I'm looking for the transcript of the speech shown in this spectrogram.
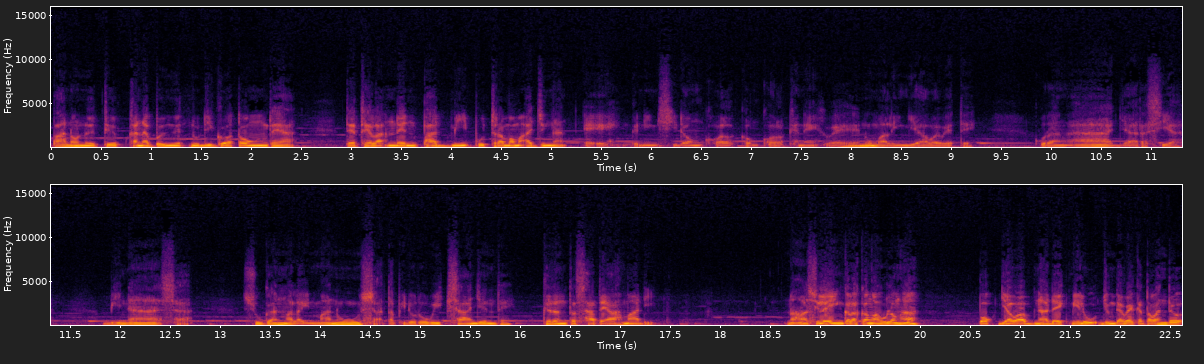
Panon nutup karena banget nu digotong teh tetela nen Padmi putra Mama ajengan eh gening sidongkol kongkol we nu malinggi teh. Kurang ajar sia binasa. Sugan malain manusia tapi dulu wiksa anjen teh. Gerentes hati Ahmadi. Nah hasil lain kalah kang ulang ha? Pok jawab nadaik milu jeng dewek ketahuan tuh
